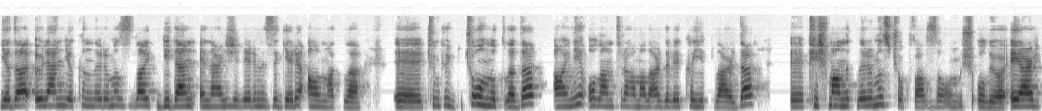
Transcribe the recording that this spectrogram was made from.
ya da ölen yakınlarımızla giden enerjilerimizi geri almakla e, çünkü çoğunlukla da ani olan travmalarda ve kayıplarda e, pişmanlıklarımız çok fazla olmuş oluyor. Eğer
